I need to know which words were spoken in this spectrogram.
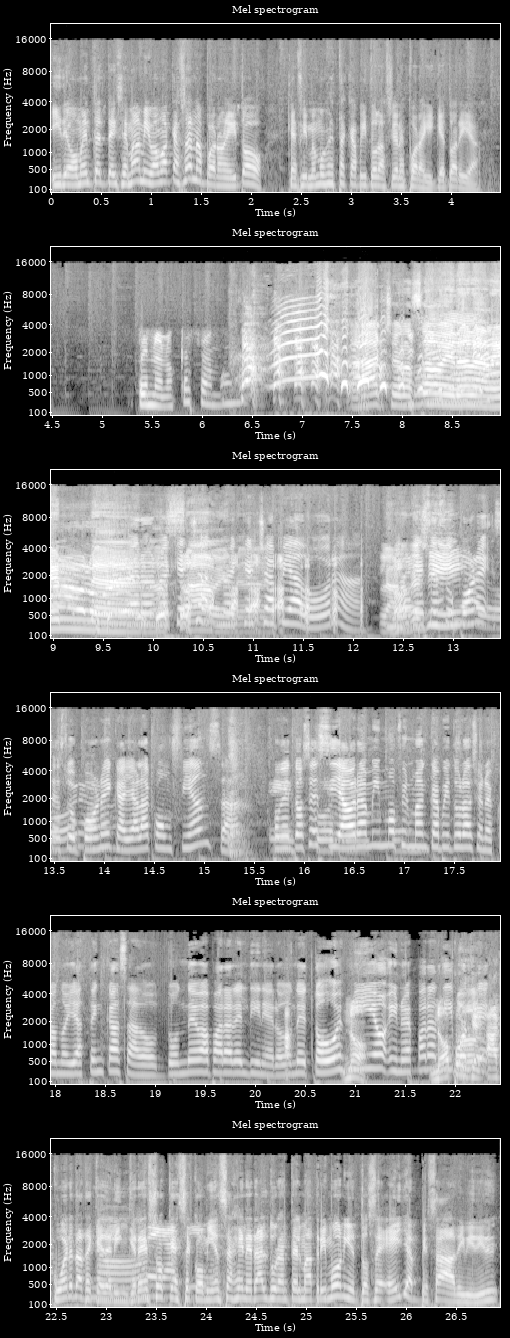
y de momento él te dice, mami, vamos a casarnos, pero necesito que firmemos estas capitulaciones por aquí. ¿Qué tú harías? Pues no nos casamos. Hacho, no sabe nada, nena. Pero no es que, cha- no es que es chapeadora. Claro No, es que que se sí. supone, se supone que haya la confianza. Porque Es entonces, si ahora mismo firman capitulaciones cuando ya estén casados, ¿dónde va a parar el dinero? Donde todo es No. mío y no es para No, ti. porque acuérdate que del No. ingreso que se Negativo. comienza a generar durante el matrimonio, entonces ella empieza a dividir,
